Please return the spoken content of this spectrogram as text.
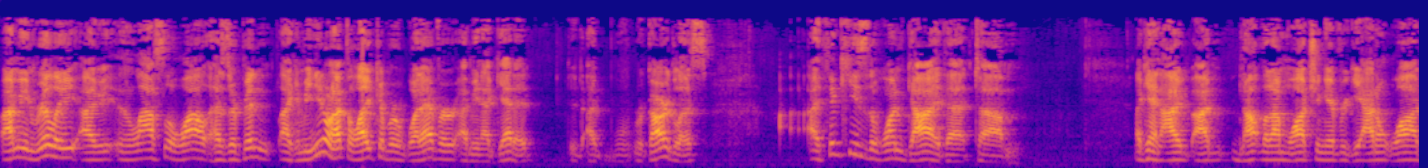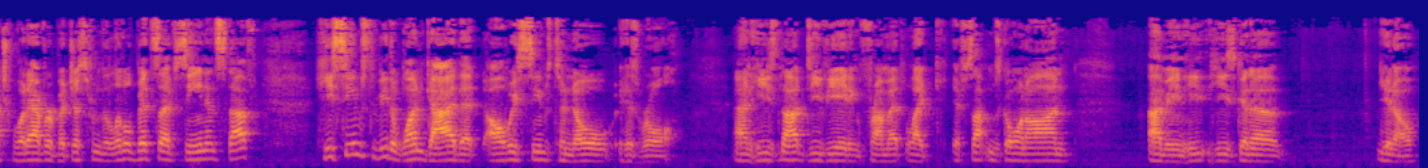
I mean, really, I mean, in the last little while, has there been like? I mean, you don't have to like him or whatever. I mean, I get it. I, regardless, I think he's the one guy that. Um, again, I, I'm not that I'm watching every game. I don't watch whatever, but just from the little bits I've seen and stuff, he seems to be the one guy that always seems to know his role, and he's not deviating from it. Like if something's going on, I mean, he he's gonna, you know,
